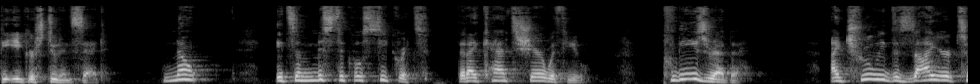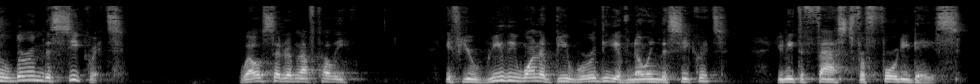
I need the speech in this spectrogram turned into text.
the eager student said. No, it's a mystical secret that I can't share with you. Please, Rebbe, I truly desire to learn the secret. Well, said Reb Naftali, if you really want to be worthy of knowing the secret, you need to fast for 40 days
